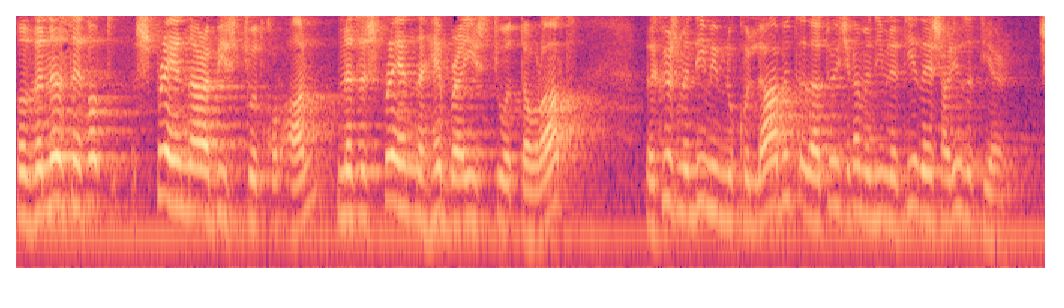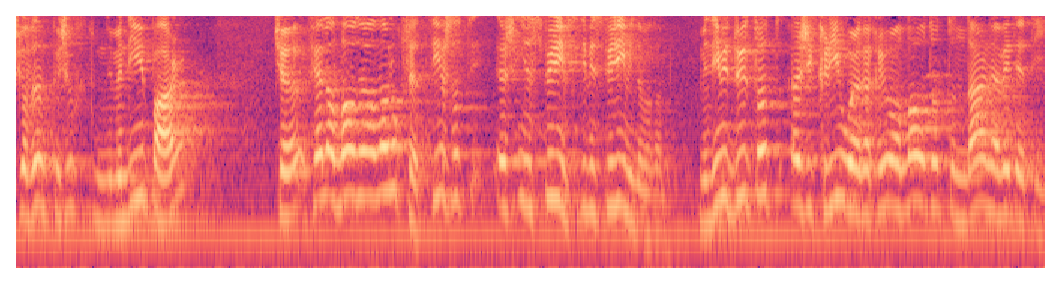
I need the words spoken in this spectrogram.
po dhe nëse thotë shprehet në arabisht quhet Kur'an, nëse shprehet në hebraisht quhet Taurat, dhe ky është mendimi i Ibn Kullabit dhe atyre që kanë mendimin e tij dhe Eshariut e të tjerë. Shikoje vetëm ky është mendimi i parë, Që fjala e Allahut dhe Allahu nuk flet, thjesht thotë është inspirim, si tip inspirimi domethënë. Mendimi i dytë thotë është e krijuar, e ka krijuar Allahu do të ndarë nga vetja e tij.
